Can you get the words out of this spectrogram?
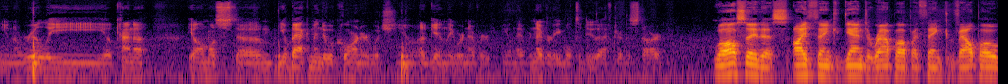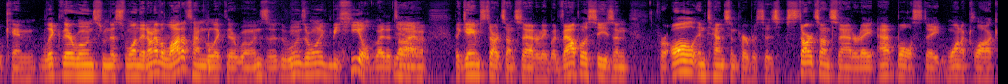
you know, really you know, kind of you know, almost um, you know back them into a corner, which you know again they were never you know never never able to do after the start. Well, I'll say this. I think, again, to wrap up, I think Valpo can lick their wounds from this one. They don't have a lot of time to lick their wounds. The wounds won't even be healed by the time yeah. the game starts on Saturday. But Valpo season, for all intents and purposes, starts on Saturday at Ball State, 1 o'clock.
